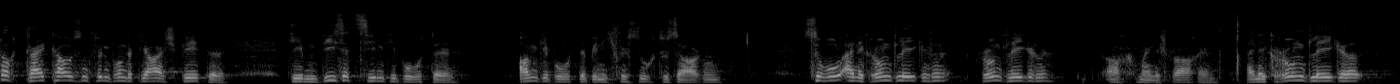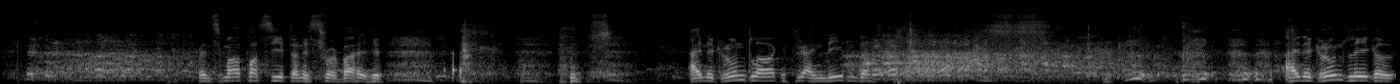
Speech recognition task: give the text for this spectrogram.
noch 3500 Jahre später geben diese zehn Gebote, Angebote bin ich versucht zu sagen, sowohl eine Grundleger, Grundleger, ach meine Sprache, eine Grundleger, wenn es mal passiert, dann ist es vorbei. Eine Grundlage für ein Leben, das eine Grundlage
